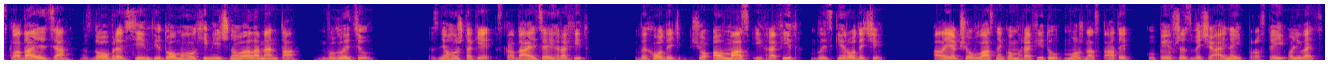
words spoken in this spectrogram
складається з добре всім відомого хімічного елемента вуглецю. З нього ж таки складається і графіт. Виходить, що алмаз і графіт близькі родичі. Але якщо власником графіту можна стати, купивши звичайний простий олівець,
